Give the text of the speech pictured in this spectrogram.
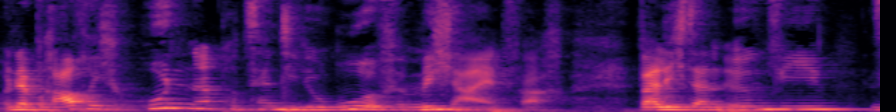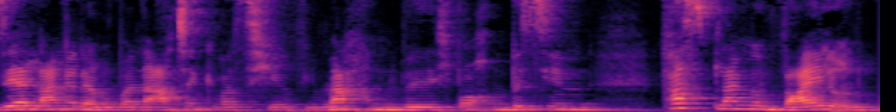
Und da brauche ich hundertprozentige Ruhe für mich einfach weil ich dann irgendwie sehr lange darüber nachdenke, was ich irgendwie machen will. Ich brauche ein bisschen fast Langeweile und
